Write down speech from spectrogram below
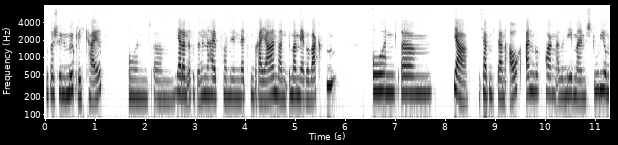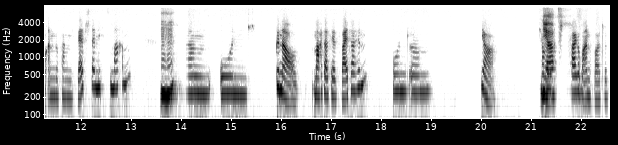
super schöne Möglichkeit. Und ähm, ja, dann ist es innerhalb von den letzten drei Jahren dann immer mehr gewachsen. Und ähm, ja, ich habe mich dann auch angefangen, also neben meinem Studium angefangen, mich selbstständig zu machen. Mhm. Ähm, und genau, mache das jetzt weiterhin. Und ähm, ja, ich habe ja. die Frage beantwortet.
